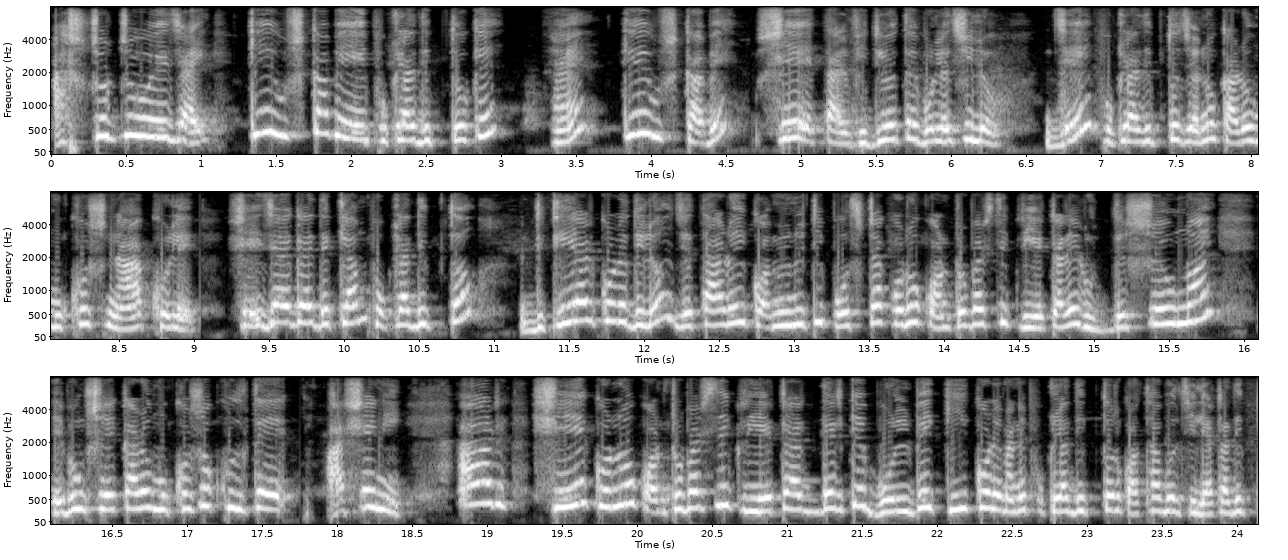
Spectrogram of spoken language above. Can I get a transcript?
আশ্চর্য হয়ে যায়, কে উস্কাবে এই ফুকলাদিপ্তকে? হ্যাঁ? কে উস্কাবে? সে তার ভিডিওতে বলেছিল যে ফোকলাদীপ্ত যেন কারও মুখোশ না খোলে। সেই জায়গায় দেখলাম ফোকলাদীপ্ত ডিক্লেয়ার করে দিল যে তার ওই কমিউনিটি পোস্টটা কোনো কন্ট্রোভার্সি ক্রিয়েটারের উদ্দেশ্যেও নয় এবং সে কারও মুখোশও খুলতে আসেনি। আর সে কোনো কন্ট্রোভার্সি ক্রিয়েটারদেরকে বলবে কি করে? মানে ফোকলাদীপ্তর কথা বলছি ল্যাটাদীপ্ত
